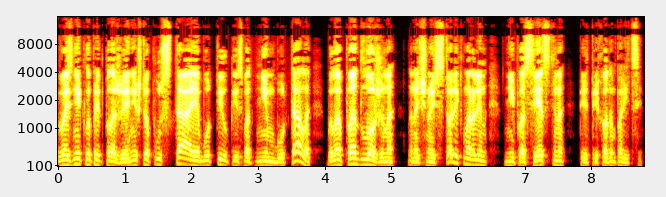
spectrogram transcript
возникло предположение, что пустая бутылка из-под нимбутала была подложена на ночной столик Марлин непосредственно перед приходом полиции.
